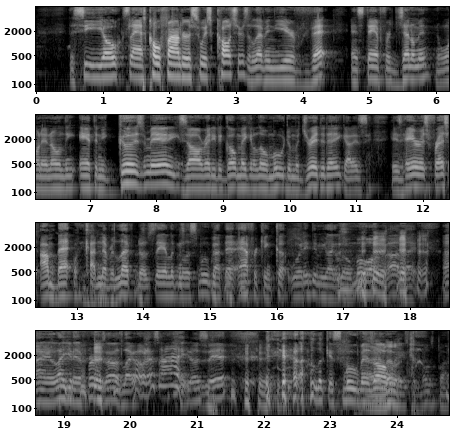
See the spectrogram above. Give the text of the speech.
the CEO slash co-founder of Swish Cultures, 11 year vet and Stanford gentleman, the one and only Anthony Goods, man. He's all ready to go, making a little move to Madrid today. Got his his hair is fresh. I'm back. Like I never left. You know what I'm saying? Looking a little smooth. Got that African cut where they did me like a little mohawk. I was like, I ain't like it at first. I was like, oh, that's all right. You know what I'm saying? Looking smooth as always for the most part.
